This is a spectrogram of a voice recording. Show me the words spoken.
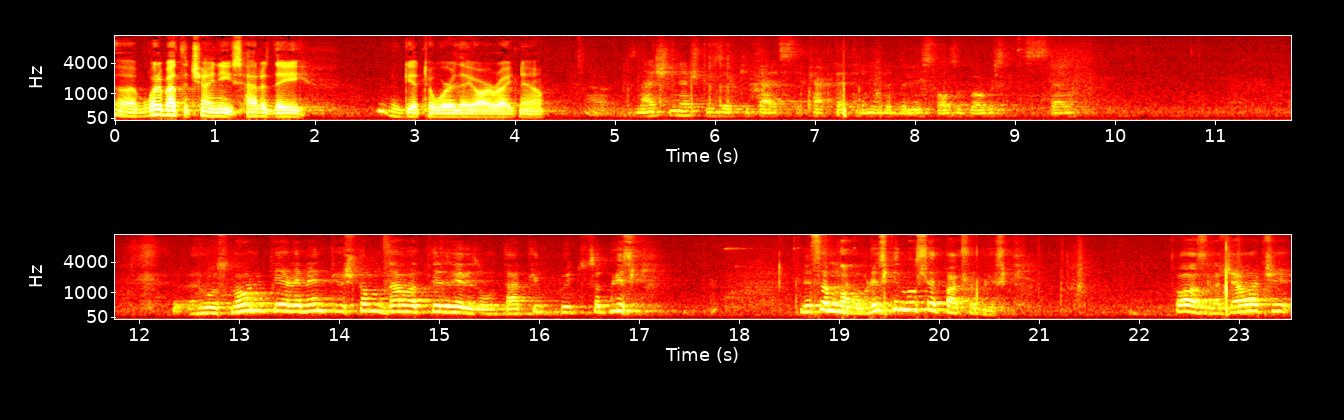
Uh, What about the Chinese? How did they get to where they are right now? Знаеш ли нещо за китайците, как те тренират, дали използват българската система? Основните елементи, щом дават тези резултати, които са близки. Не са много близки, но все пак са близки. Това означава, че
